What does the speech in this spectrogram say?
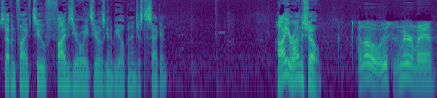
752 5080 is going to be open in just a second. Hi, you're on the show. Hello, this is Mirror Man.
